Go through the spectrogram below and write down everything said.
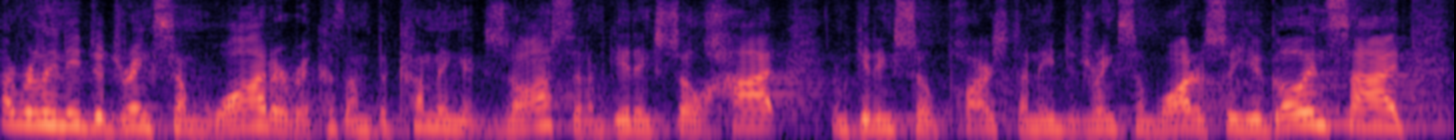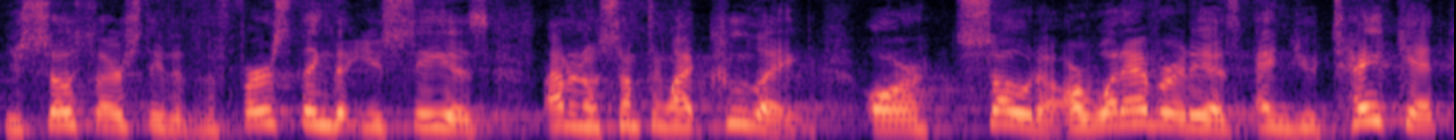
I really need to drink some water because I'm becoming exhausted. I'm getting so hot, I'm getting so parched, I need to drink some water. So you go inside, you're so thirsty that the first thing that you see is, I don't know, something like Kool Aid or soda or whatever it is, and you take it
